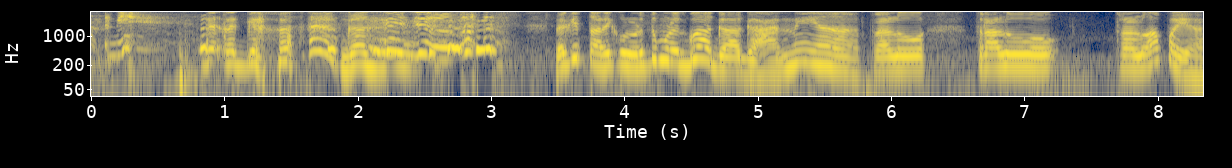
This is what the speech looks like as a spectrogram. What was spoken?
nih Enggak, enggak, enggak, enggak jelas Lagi tarik ulur itu menurut gua agak-agak aneh ya. Terlalu, terlalu, terlalu apa ya?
